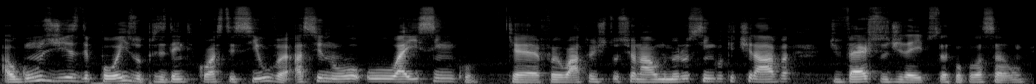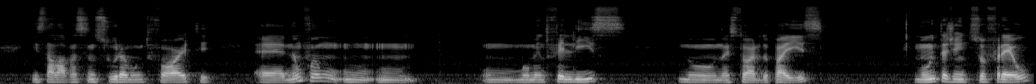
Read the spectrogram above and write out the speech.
Alguns dias depois, o presidente Costa e Silva assinou o AI-5, que é, foi o ato institucional número 5 que tirava diversos direitos da população, instalava censura muito forte. É, não foi um, um, um, um momento feliz no, na história do país. Muita gente sofreu,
